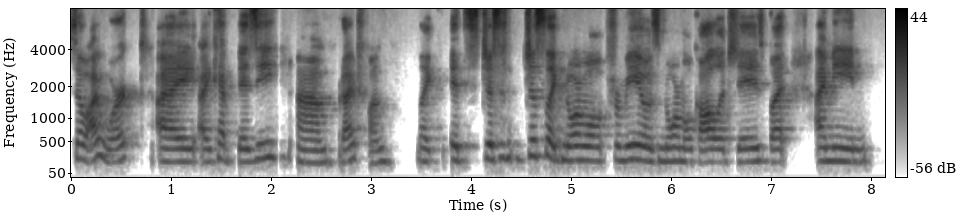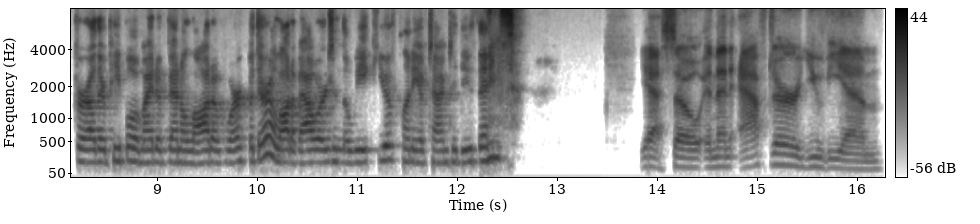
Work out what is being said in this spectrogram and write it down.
so I worked. I I kept busy, um, but I had fun like it's just just like normal for me it was normal college days but i mean for other people it might have been a lot of work but there are a lot of hours in the week you have plenty of time to do things yeah so and then after uvm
